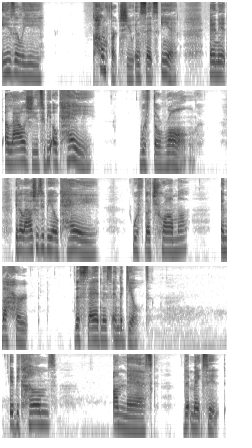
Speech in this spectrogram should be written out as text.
easily comforts you and sets in. And it allows you to be okay with the wrong. It allows you to be okay with the trauma and the hurt, the sadness and the guilt. It becomes a mask that makes it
